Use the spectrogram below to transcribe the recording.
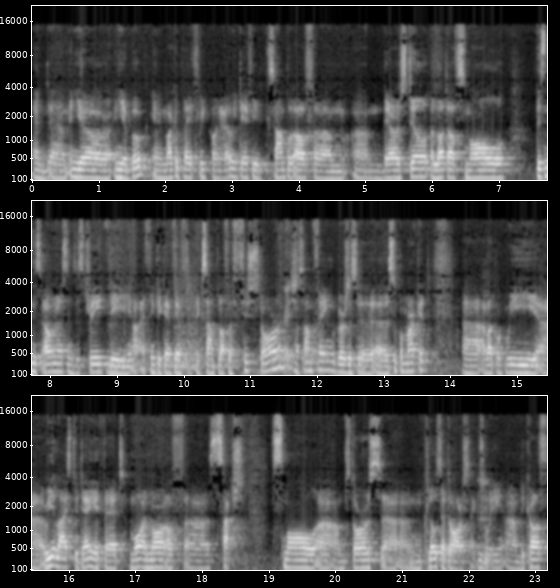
And um, in your in your book, in Marketplace 3.0, you gave the example of um, um, there are still a lot of small business owners in the street. The I think you gave the example of a fish store Fish or store. something versus a, a supermarket. Uh, but what we uh, realize today is that more and more of uh, such small um, stores um, close their doors actually um, because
